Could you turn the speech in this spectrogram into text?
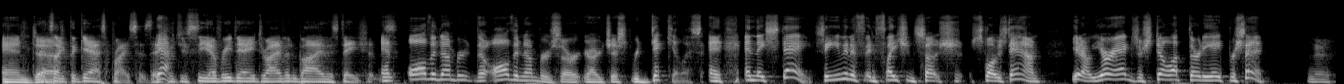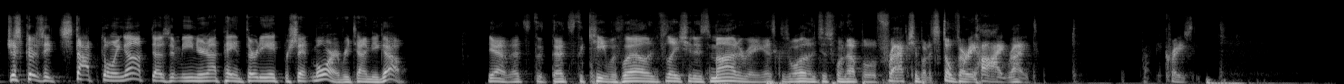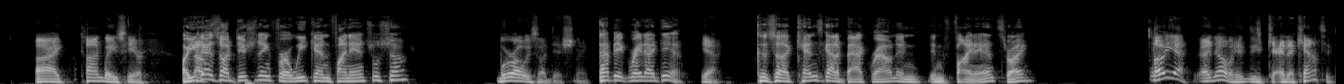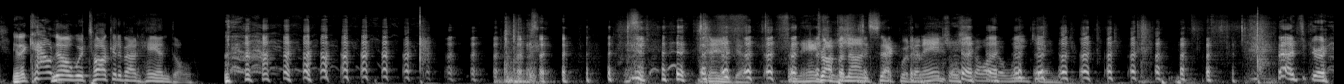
And It's uh, like the gas prices. That's yeah. what you see every day driving by the stations. and all the number the, all the numbers are, are just ridiculous and and they stay see even if inflation so, sh- slows down you know your eggs are still up 38% just because it stopped going up doesn't mean you're not paying 38% more every time you go Yeah, that's the that's the key with well, inflation is moderating. That's because oil just went up a fraction, but it's still very high, right? Probably crazy. all right conway's here Are you Oh. guys auditioning for a weekend financial show? we're always auditioning That'd be a great idea. yeah Because uh, Ken's got a background in, in finance, right? oh yeah i know he's an accountant An accountant. No, we're talking about handle. there you go. financial Drop a non sequitur. financial show on the weekend That's great.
